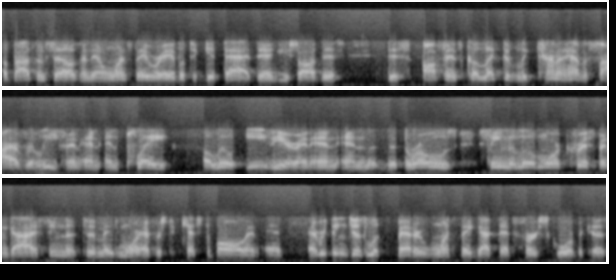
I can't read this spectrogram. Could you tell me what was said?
about themselves, and then once they were able to get that, then you saw this this offense collectively kind of have a sigh of relief and and and play a little easier and and and the throws seemed a little more crisp and guys seemed to, to make more efforts to catch the ball and and everything just looked better once they got that first score because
